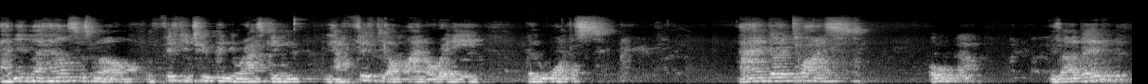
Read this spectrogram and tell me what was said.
and in the house as well. For 52 million, we're asking. We have 50 online already. Go once. And going twice. Oh, is that a bid?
